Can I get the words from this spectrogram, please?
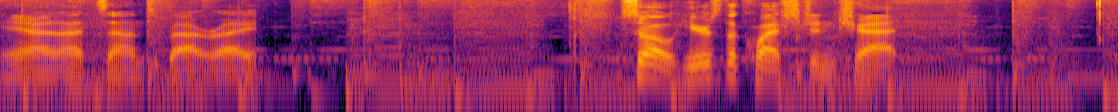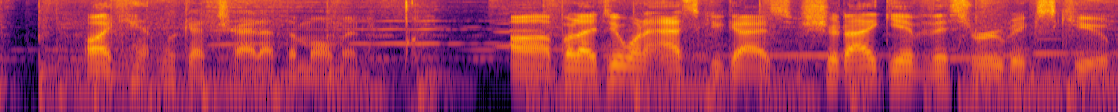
Yeah, that sounds about right. So, here's the question, chat. Oh, I can't look at chat at the moment. Uh, but I do want to ask you guys, should I give this Rubik's Cube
